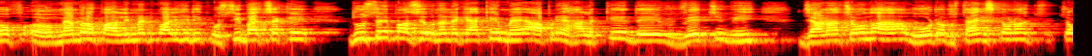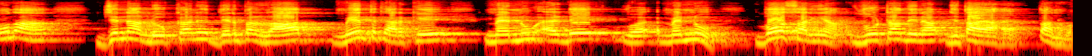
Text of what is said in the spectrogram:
of member of parliament ਵਾਲੀ ਜਿਹੜੀ ਕੁਰਸੀ ਬਚ ਸਕੇ। ਦੂਸਰੇ ਪਾਸੇ ਉਹਨਾਂ ਨੇ ਕਿਹਾ ਕਿ ਮੈਂ ਆਪਣੇ ਹਲਕੇ ਦੇ ਵਿੱਚ ਵੀ ਜਾਣਾ ਚਾਹੁੰਦਾ ਹਾਂ ਵੋਟ ਆਫ ਥੈਂਕਸ ਕਰਨਾ ਚਾਹੁੰਦਾ ਹਾਂ, ਜਿਨ੍ਹਾਂ ਲੋਕਾਂ ਨੇ ਦਿਨ ਪਰ ਰਾਤ ਮਿਹਨਤ ਕਰਕੇ ਮੈਨੂੰ ਐਡੇ ਮੈਨੂੰ ਬਹੁਤ ਸਾਰੀਆਂ ਵੋਟਾਂ ਦੇ ਨਾਲ ਜਿਤਾਇਆ ਹੈ। ਧੰਨਵਾਦ।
